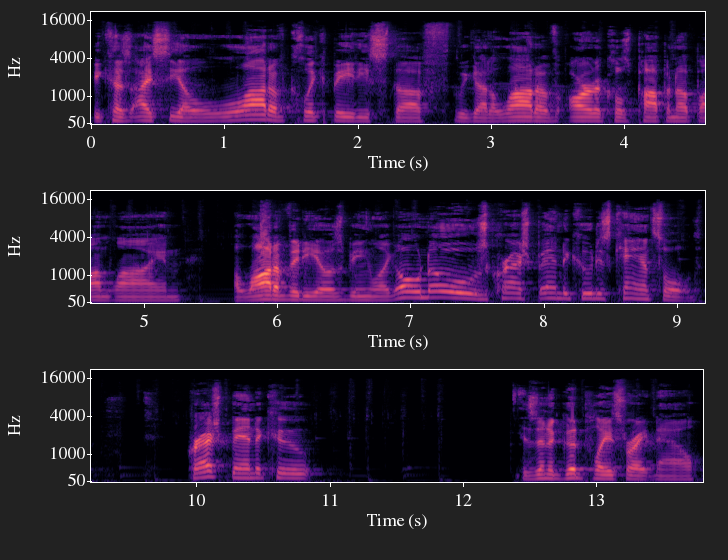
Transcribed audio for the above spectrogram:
because I see a lot of clickbaity stuff. We got a lot of articles popping up online, a lot of videos being like, oh no, Crash Bandicoot is canceled. Crash Bandicoot is in a good place right now.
